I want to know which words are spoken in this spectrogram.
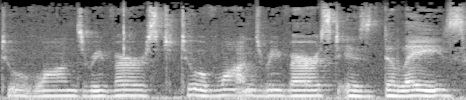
Two of Wands reversed. Two of Wands reversed is delays,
